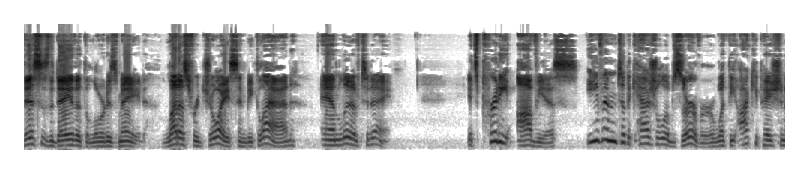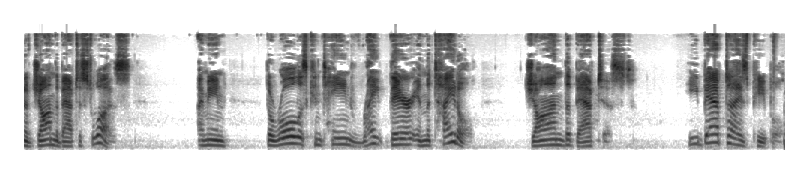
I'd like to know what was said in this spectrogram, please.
This is the day that the Lord has made. Let us rejoice and be glad and live today. It's pretty obvious, even to the casual observer, what the occupation of John the Baptist was. I mean, the role is contained right there in the title John the Baptist. He baptized people.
